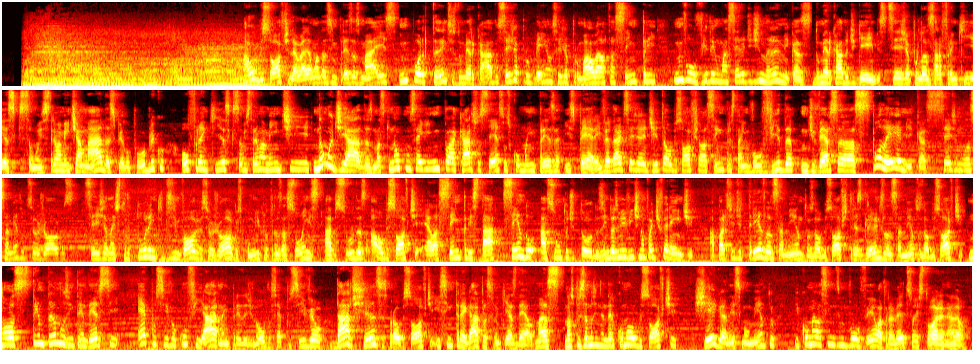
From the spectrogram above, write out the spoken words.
A Ubisoft, Léo, é uma das empresas mais importantes do mercado, seja para o bem ou seja para o mal, ela está sempre envolvida em uma série de dinâmicas do mercado de games, seja por lançar franquias que são extremamente amadas pelo público ou franquias que são extremamente não odiadas, mas que não conseguem emplacar sucessos como uma empresa espera. E verdade seja dita, a Ubisoft ela sempre está envolvida em diversas polêmicas, seja no lançamento dos seus jogos, seja na estrutura em que desenvolve os seus jogos, com microtransações absurdas, a Ubisoft ela sempre está sendo assunto de todos. Em 2020 não foi diferente a partir de três lançamentos da Ubisoft, três grandes lançamentos da Ubisoft, nós tentamos entender se é possível confiar na empresa de novo, se é possível dar chances para a Ubisoft e se entregar para as franquias dela. Mas nós precisamos entender como a Ubisoft chega nesse momento e como ela se desenvolveu através de sua história, né, Léo?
